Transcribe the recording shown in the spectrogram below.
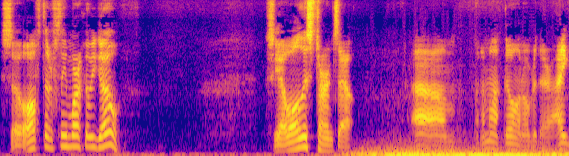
So off to the flea market we go. See how all this turns out. Um, I'm not going over there. I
